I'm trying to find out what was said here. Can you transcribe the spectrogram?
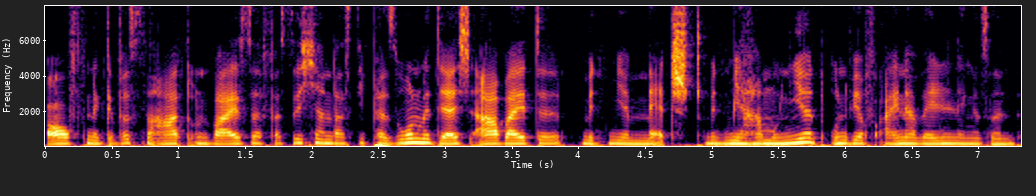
auf eine gewisse Art und Weise versichern, dass die Person, mit der ich arbeite, mit mir matcht, mit mir harmoniert und wir auf einer Wellenlänge sind.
